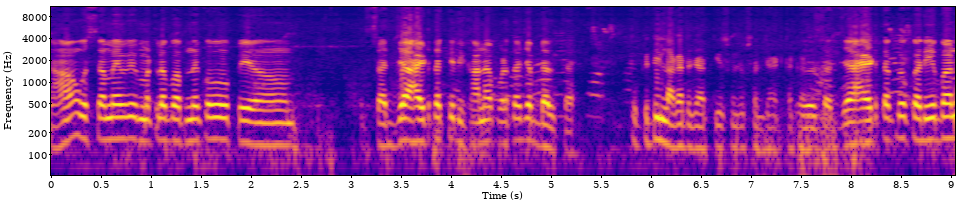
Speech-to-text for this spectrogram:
हाँ उस समय भी मतलब अपने को सज्जा हाइट तक के दिखाना पड़ता है जब डलता है। तो कितनी लागत आ जाती है उसमें जब सज्जा हाइट तक तो सज्जा हाइट तक तो करीबन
